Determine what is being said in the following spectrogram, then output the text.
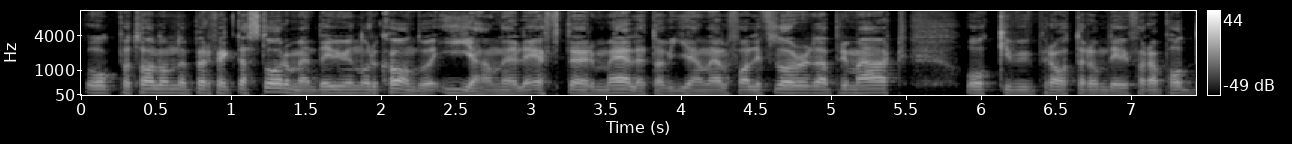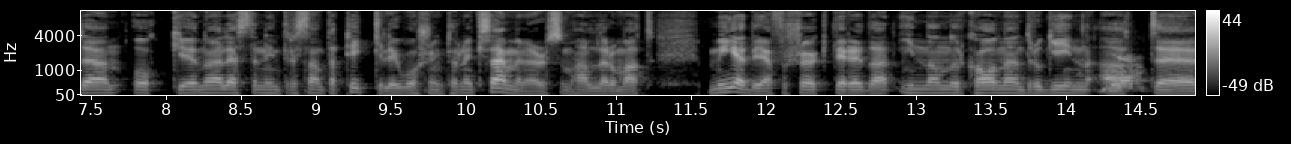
Och på tal om den perfekta stormen, det är ju en orkan då, Ian, eller eftermälet av Ian, i alla fall i Florida primärt. Och vi pratade om det i förra podden. Och eh, nu har jag läst en intressant artikel i Washington Examiner som handlar om att media försökte redan innan orkanen drog in yeah. att eh,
